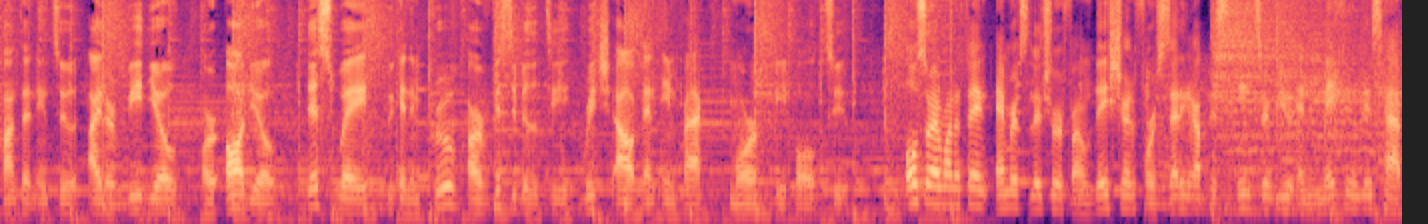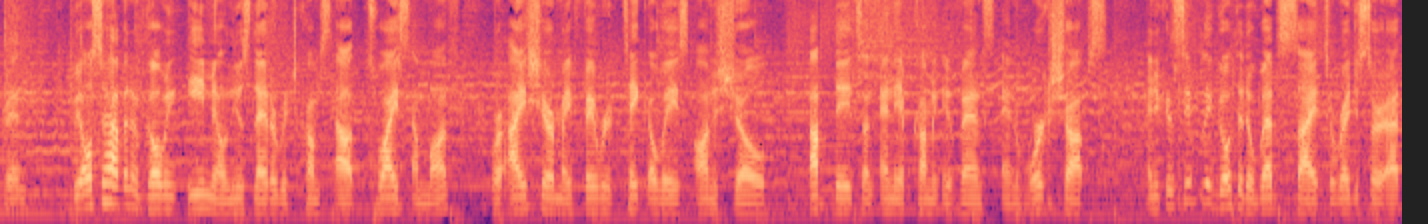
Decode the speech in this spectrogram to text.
content into, either video or audio. This way, we can improve our visibility, reach out, and impact more people too. Also, I want to thank Emirates Literature Foundation for setting up this interview and making this happen. We also have an ongoing email newsletter which comes out twice a month where I share my favorite takeaways on the show, updates on any upcoming events and workshops. And you can simply go to the website to register at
